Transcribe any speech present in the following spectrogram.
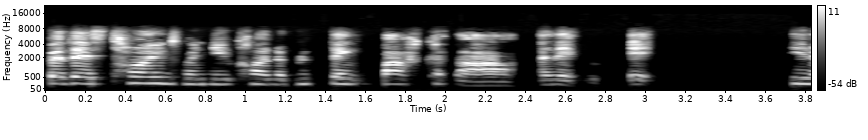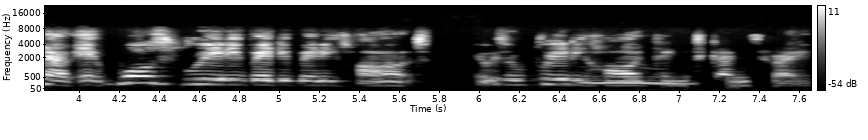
But there's times when you kind of think back at that and it, it, you know, it was really, really, really hard. It was a really hard mm. thing to go through.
